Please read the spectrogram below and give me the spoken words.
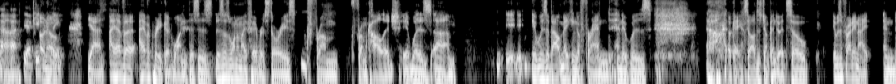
uh, yeah, keep oh no, clean. yeah, I have a I have a pretty good one. This is this is one of my favorite stories from from college. It was um, it, it was about making a friend, and it was uh, okay. So I'll just jump into it. So it was a Friday night. And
